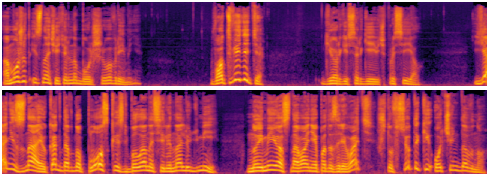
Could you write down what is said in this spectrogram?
а может и значительно большего времени. «Вот видите!» — Георгий Сергеевич просиял. «Я не знаю, как давно плоскость была населена людьми, но имею основания подозревать, что все-таки очень давно.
